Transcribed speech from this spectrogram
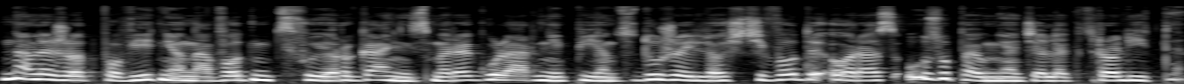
Należy odpowiednio nawodnić swój organizm, regularnie pijąc duże ilości wody oraz uzupełniać elektrolity.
